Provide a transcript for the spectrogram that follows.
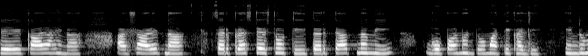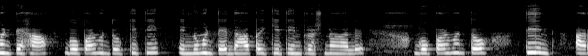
ते काय आहे ना? आज शाळेत ना सरप्राईज टेस्ट होती तर त्यातनं मी गोपाळ म्हणतो माती खाल्ली. इंदू म्हणते हां. गोपाळ म्हणतो किती? इंदू म्हणते दहापैकी तीन प्रश्न आले. गोपाळ म्हणतो तीन. आर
